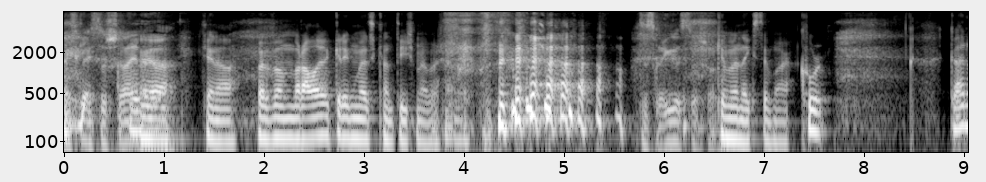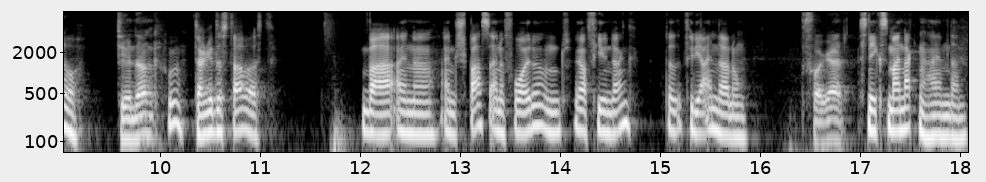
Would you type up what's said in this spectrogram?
Nicht gleich so schreien. Ja, genau. Weil beim Raue kriegen wir jetzt keinen Tisch mehr wahrscheinlich. Das regelst du schon. Können wir nächstes Mal. Cool. Geilo. Vielen Dank. Cool. Danke, dass du da warst. War eine, ein Spaß, eine Freude und ja, vielen Dank da- für die Einladung. Voll geil. Das nächste Mal Nackenheim dann.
